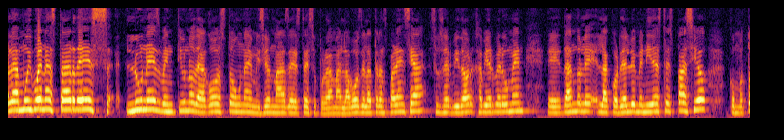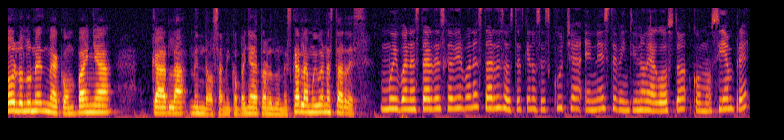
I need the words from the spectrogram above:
Hola, muy buenas tardes. Lunes 21 de agosto, una emisión más de este su programa La Voz de la Transparencia. Su servidor Javier Berumen, eh, dándole la cordial bienvenida a este espacio. Como todos los lunes me acompaña Carla Mendoza, mi compañera de todos los lunes. Carla, muy buenas tardes. Muy buenas tardes, Javier. Buenas tardes a usted que nos escucha en este 21 de agosto. Como siempre,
